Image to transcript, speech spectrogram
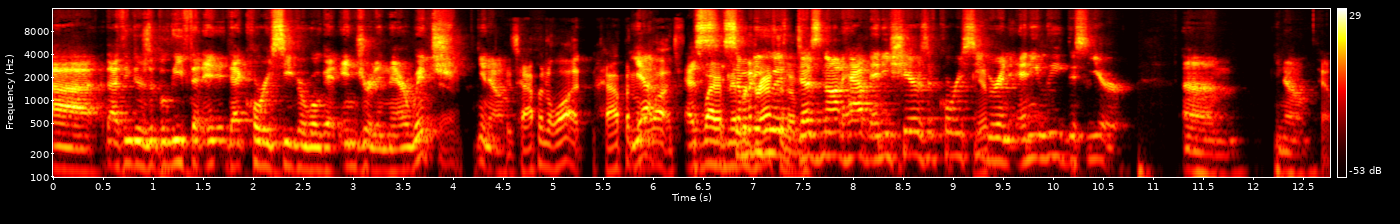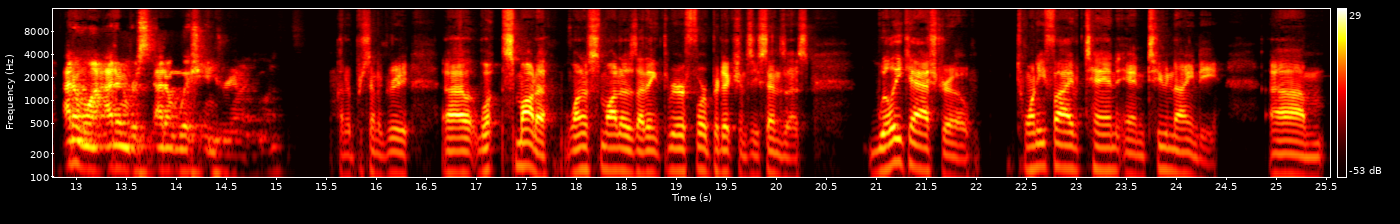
Uh, I think there's a belief that it, that Corey Seager will get injured in there, which yeah. you know it's happened a lot. Happened yeah, a lot. As somebody who does not have any shares of Corey Seager yep. in any league this year, um, you know, yep. I don't want. I don't. I don't wish injury on anyone. Hundred percent agree. Uh, what Smata? One of Smata's, I think, three or four predictions he sends us. Willi Castro, 25, 10, and 290. Um,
